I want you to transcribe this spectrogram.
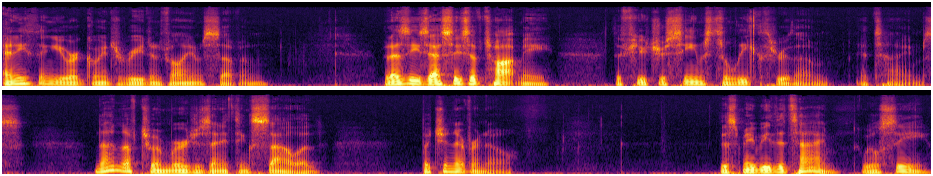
anything you are going to read in Volume 7. But as these essays have taught me, the future seems to leak through them at times. Not enough to emerge as anything solid, but you never know. This may be the time. We'll see.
